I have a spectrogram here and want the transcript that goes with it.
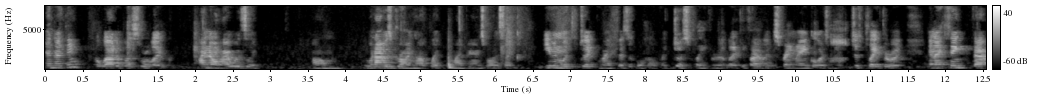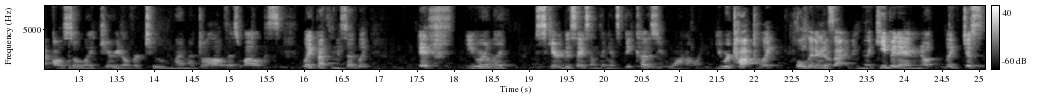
And I think a lot of us were like I know I was like, um, when I was growing up, like my parents were always like, even with like my physical health, like just play through it. Like if I like sprain my ankle or something, just play through it. And I think that also like carried over to my mental health as well. Cause like Bethany said, like if you were like scared to say something, it's because you want to like you were taught to like hold it inside yeah. and like keep it in. No, like just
